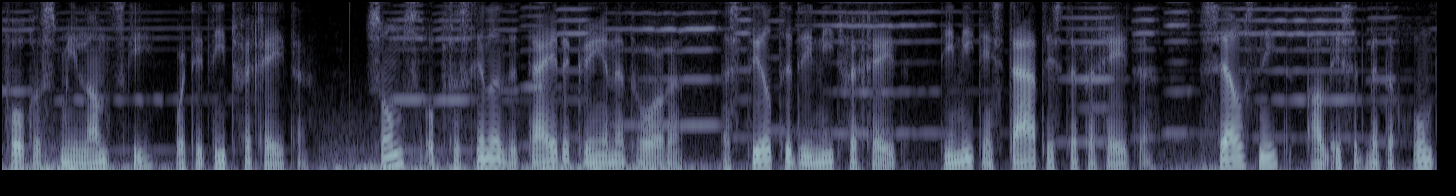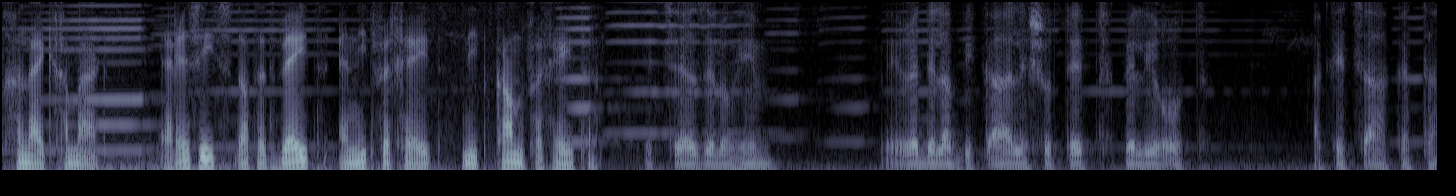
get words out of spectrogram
Volgens Milansky wordt dit niet vergeten. Soms op verschillende tijden kun je het horen. Een stilte die niet vergeet, die niet in staat is te vergeten. Zelfs niet, al is het met de grond gelijk gemaakt. Er is iets dat het weet en niet vergeet, niet kan vergeten. יצא אז אלוהים, וירד אל הבקעה לשוטט ולראות, הכצעקתה.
